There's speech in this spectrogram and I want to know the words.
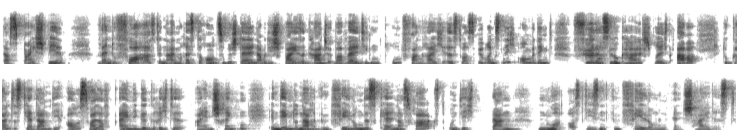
Das Beispiel, wenn du vorhast, in einem Restaurant zu bestellen, aber die Speisekarte überwältigend umfangreich ist, was übrigens nicht unbedingt für das Lokal spricht, aber du könntest ja dann die Auswahl auf einige Gerichte einschränken, indem du nach Empfehlungen des Kellners fragst und dich dann nur aus diesen Empfehlungen entscheidest.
